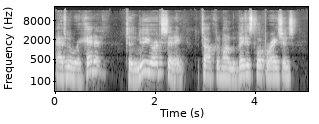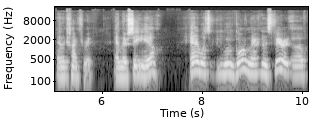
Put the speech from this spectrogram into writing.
as we were headed to New York City to talk to one of the biggest corporations in the country and their CEO. And it was we were going there in the spirit of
